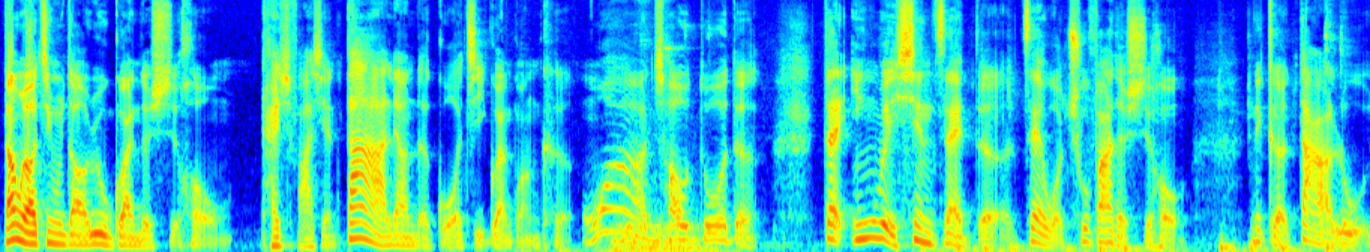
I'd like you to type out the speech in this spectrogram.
当我要进入到入关的时候。开始发现大量的国际观光客，哇，超多的！但因为现在的在我出发的时候，那个大陆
